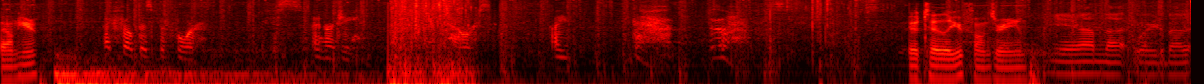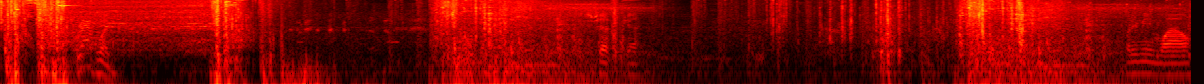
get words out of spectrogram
down here. I felt this before. This energy. Go Taylor, your phone's ringing. Yeah, I'm not worried about it. Grappling. It's Jessica. What do you mean, wow?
